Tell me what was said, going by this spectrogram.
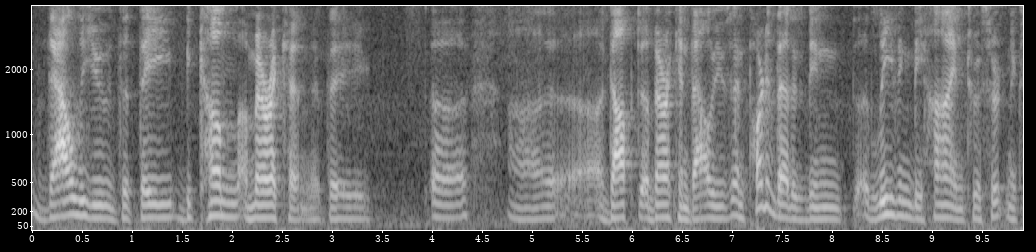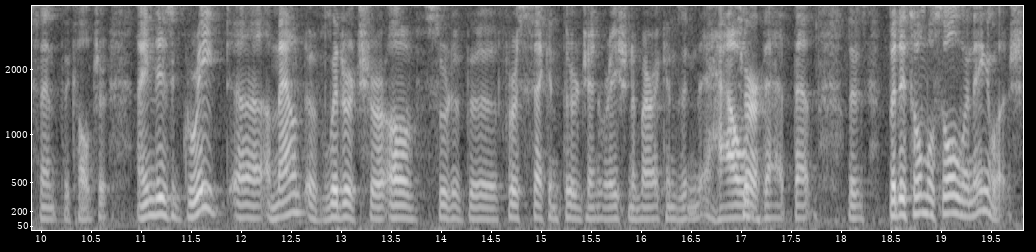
valued that they become American, that they uh, adopt American values, and part of that has been leaving behind, to a certain extent, the culture. I mean, there's a great uh, amount of literature of sort of the first, second, third generation Americans and how sure. that, that lives, but it's almost all in English.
